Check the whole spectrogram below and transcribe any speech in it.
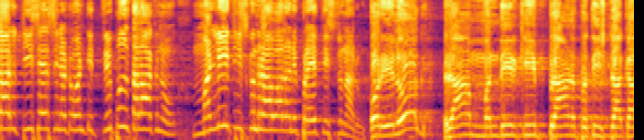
గారు తీసేసినటువంటి ట్రిపుల్ తలాక్ ను మళ్ళీ తీసుకుని రావాలని ప్రయత్నిస్తున్నారు రామ మందిర్ కి ప్రాణ ప్రతిష్ట की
